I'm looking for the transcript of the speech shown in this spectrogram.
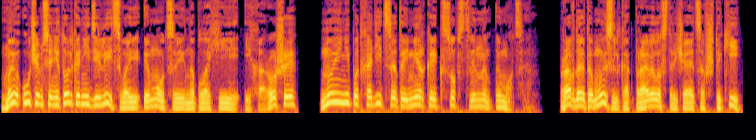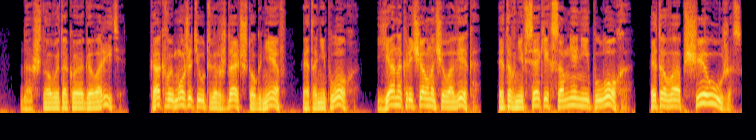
Мы учимся не только не делить свои эмоции на плохие и хорошие, но и не подходить с этой меркой к собственным эмоциям. Правда, эта мысль, как правило, встречается в штыки. Да что вы такое говорите? Как вы можете утверждать, что гнев — это неплохо? Я накричал на человека. Это, вне всяких сомнений, плохо. Это вообще ужас.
